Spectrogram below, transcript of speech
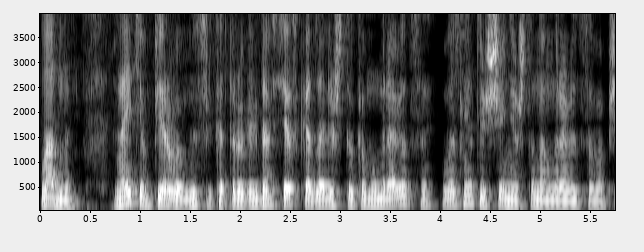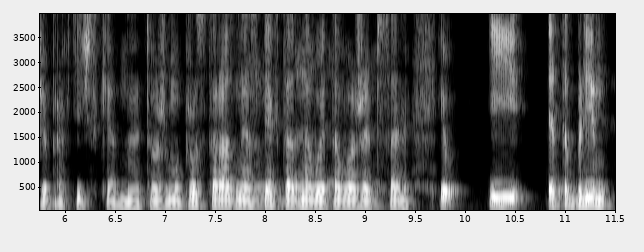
Ладно, знаете, первая мысль, которую, когда все сказали, что кому нравится, у вас нет ощущения, что нам нравится вообще практически одно и то же. Мы просто разные Ну, аспекты одного и того же описали. И, и это, блин,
